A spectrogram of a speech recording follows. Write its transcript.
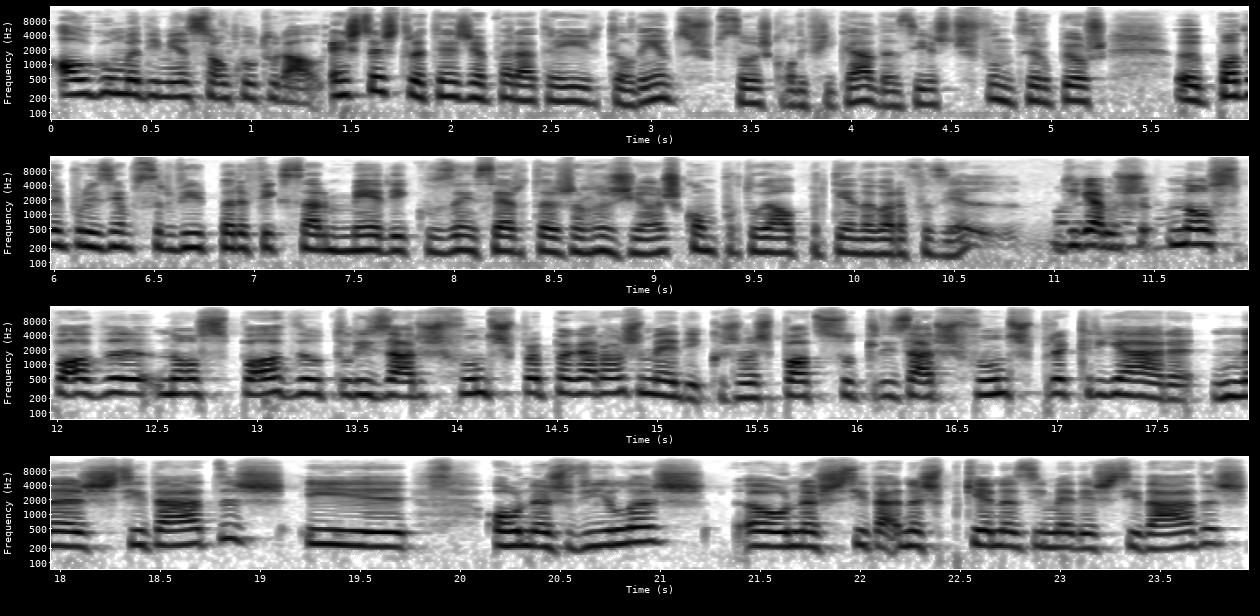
alguma dimensão cultural. Esta estratégia para atrair talentos, pessoas qualificadas e estes fundos europeus eh, podem, por exemplo, servir para fixar médicos em certas regiões, como Portugal pretende agora fazer? Eh, digamos, não se pode, não se pode utilizar os fundos para pagar aos médicos, mas pode-se utilizar os fundos para criar nas cidades e, ou nas vilas ou nas, cidades, nas pequenas e médias cidades,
